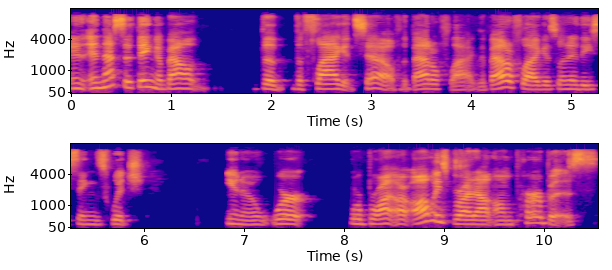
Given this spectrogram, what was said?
And and that's the thing about the the flag itself the battle flag. The battle flag is one of these things which you know were were brought are always brought out on purpose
